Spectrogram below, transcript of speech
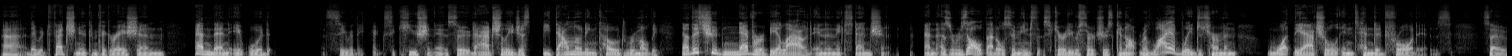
uh, they would fetch new configuration, and then it would Let's see where the execution is. So it would actually just be downloading code remotely. Now, this should never be allowed in an extension. And as a result, that also means that security researchers cannot reliably determine what the actual intended fraud is. So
